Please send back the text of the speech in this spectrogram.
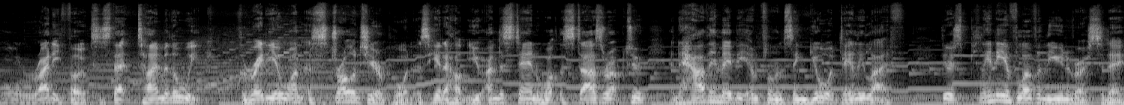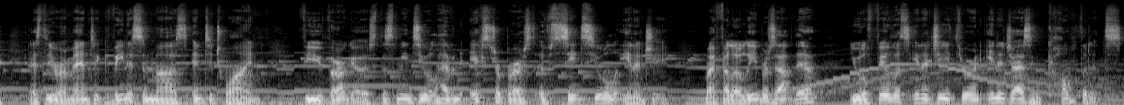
Alrighty, folks, it's that time of the week. The Radio 1 Astrology Report is here to help you understand what the stars are up to and how they may be influencing your daily life. There is plenty of love in the universe today as the romantic Venus and Mars intertwine. For you Virgos, this means you will have an extra burst of sensual energy. My fellow Libras out there, you will feel this energy through an energizing confidence.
